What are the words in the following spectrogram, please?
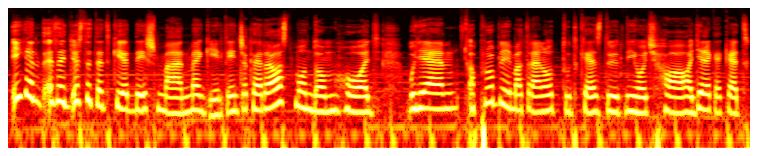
Igen, ez egy összetett kérdés már megint. Én csak erre azt mondom, hogy ugye a probléma talán ott tud kezdődni, hogyha a gyerekeket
